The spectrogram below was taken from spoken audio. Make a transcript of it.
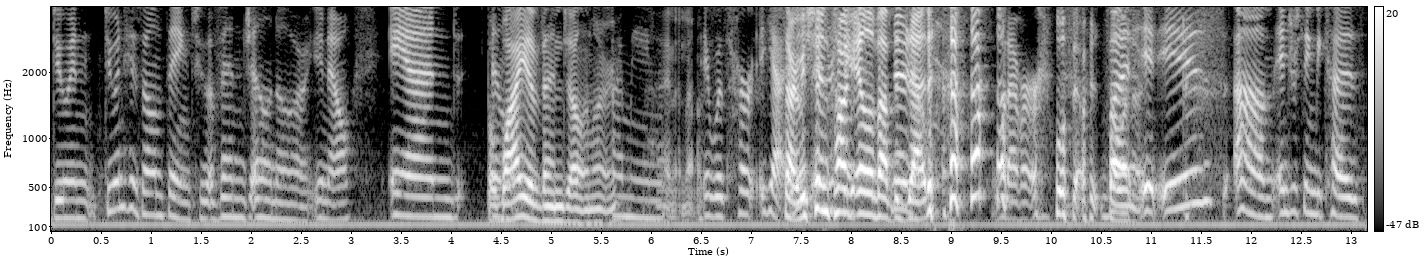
doing doing his own thing to avenge eleanor you know and but and why avenge Eleanor? i mean I don't know. it was her yeah Sorry, we shouldn't talk ill about the No, no, no. dead. whatever Whatever, but Eleanor. it is um interesting because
